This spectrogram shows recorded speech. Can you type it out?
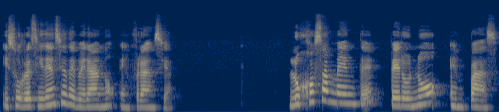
y su residencia de verano en Francia. Lujosamente, pero no en paz.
